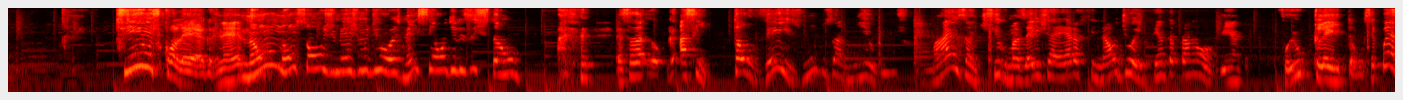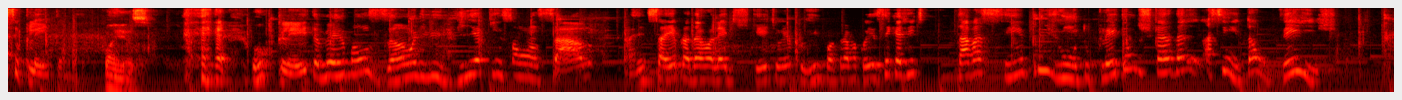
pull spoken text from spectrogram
Tinha uns colegas, né? Não, não são os mesmos de hoje, nem sei onde eles estão. Essa, assim, talvez um dos amigos mais antigos, mas aí já era final de 80 para 90, foi o Cleiton. Você conhece o Cleiton? Conheço. o Cleiton, meu irmãozão, ele vivia aqui em São Gonçalo. A gente saía para dar rolê de skate, eu ia pro Rio, encontrava ele. Eu sei que a gente tava sempre junto. O Cleiton é um dos caras, da, assim, talvez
